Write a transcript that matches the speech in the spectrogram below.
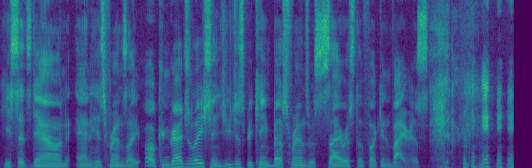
he sits down, and his friend's like, "Oh, congratulations! You just became best friends with Cyrus the fucking virus."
